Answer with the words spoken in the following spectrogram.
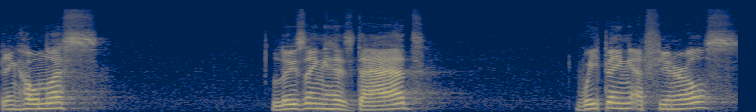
being homeless, losing his dad, weeping at funerals.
